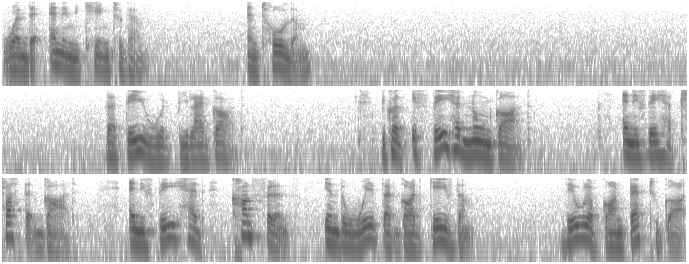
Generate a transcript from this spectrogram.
when the enemy came to them and told them that they would be like God. Because if they had known God, and if they had trusted God, and if they had confidence in the way that God gave them, they would have gone back to God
